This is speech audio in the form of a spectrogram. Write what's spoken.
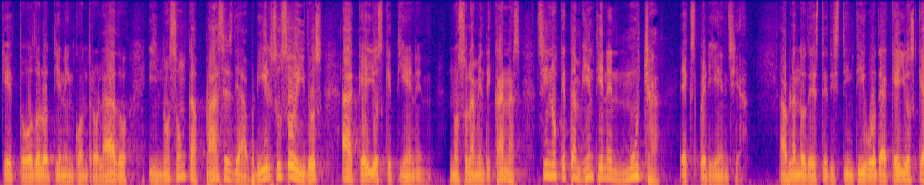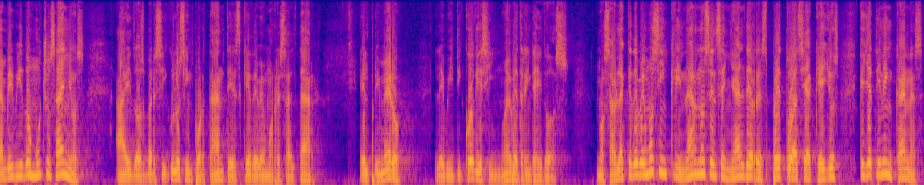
que todo lo tienen controlado y no son capaces de abrir sus oídos a aquellos que tienen no solamente canas, sino que también tienen mucha experiencia. Hablando de este distintivo de aquellos que han vivido muchos años, hay dos versículos importantes que debemos resaltar. El primero, Levítico 19:32 nos habla que debemos inclinarnos en señal de respeto hacia aquellos que ya tienen canas,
